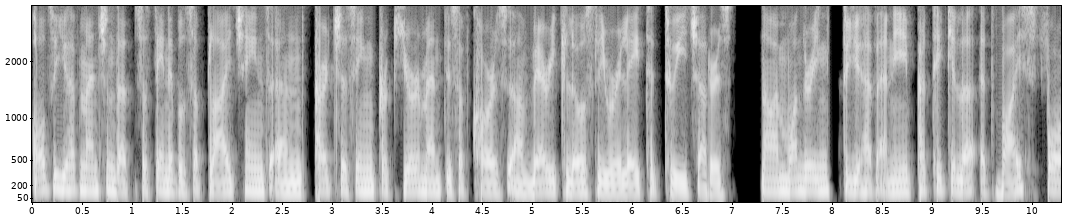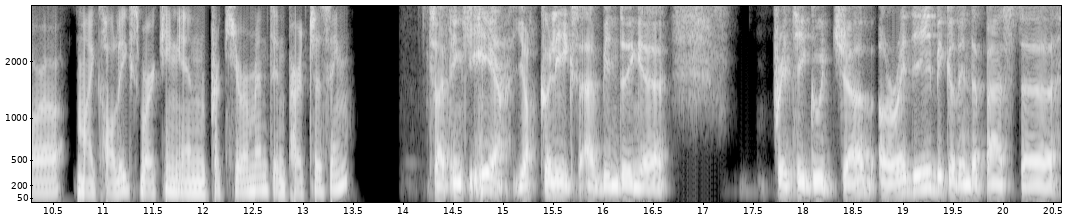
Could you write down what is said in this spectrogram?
Also, you have mentioned that sustainable supply chains and purchasing procurement is, of course, uh, very closely related to each other's. Now, I'm wondering, do you have any particular advice for my colleagues working in procurement, in purchasing? So I think here your colleagues have been doing a pretty good job already because in the past uh,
